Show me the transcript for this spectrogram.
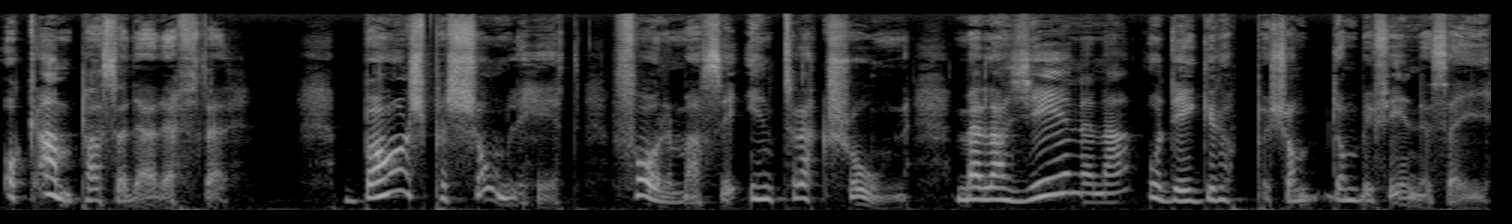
och anpassa därefter. Barns personlighet formas i interaktion mellan generna och de grupper som de befinner sig i.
